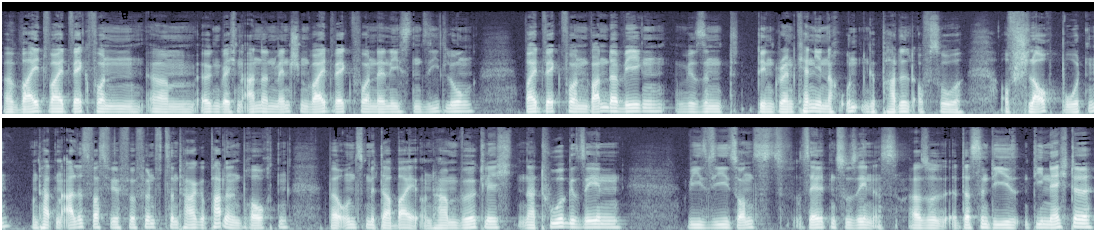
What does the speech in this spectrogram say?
Äh, weit, weit weg von ähm, irgendwelchen anderen Menschen, weit weg von der nächsten Siedlung, weit weg von Wanderwegen. Wir sind den Grand Canyon nach unten gepaddelt auf so auf Schlauchbooten und hatten alles, was wir für 15 Tage paddeln brauchten, bei uns mit dabei und haben wirklich Natur gesehen, wie sie sonst selten zu sehen ist. Also das sind die die Nächte.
